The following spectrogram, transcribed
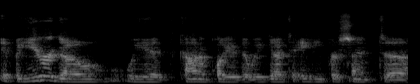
if a year ago we had contemplated that we got to eighty percent uh,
